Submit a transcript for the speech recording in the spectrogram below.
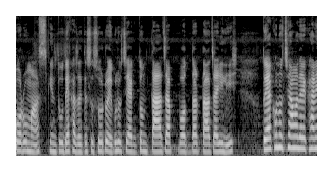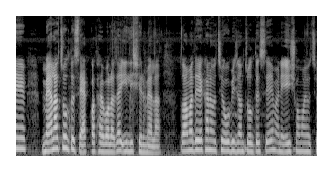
বড় মাছ কিন্তু দেখা যাইতেছে ছোট। এগুলো হচ্ছে একদম তাজা পদ্মার তাজা ইলিশ। তো এখন হচ্ছে আমাদের এখানে মেলা চলতেছে, এক কথায় বলা যায় ইলিশের মেলা। তো আমাদের এখানে হচ্ছে অভিযান চলতেছে মানে এই সময় হচ্ছে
